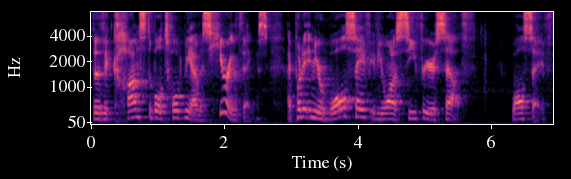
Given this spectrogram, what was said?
though the constable told me I was hearing things. I put it in your wall safe if you want to see for yourself. Wall safe.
